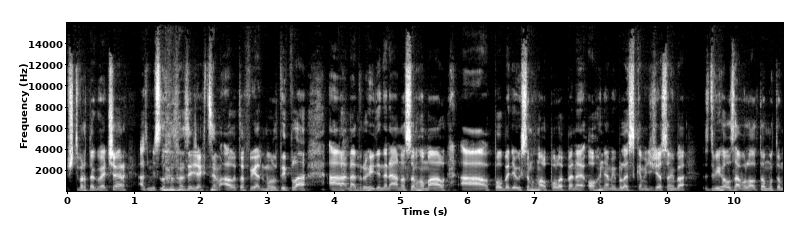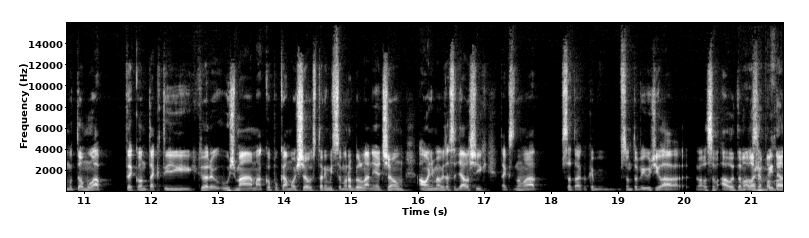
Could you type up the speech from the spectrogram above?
štvrtok večer a zmyslel som si, že chcem auto Fiat Multipla a na druhý deň ráno som ho mal a po obede už som ho mal polepené ohňami, bleskami, čiže ja som iba zdvihol, zavolal tomu, tomu, tomu a tie kontakty, ktoré už mám a kopu kamošov, s ktorými som robil na niečom a oni majú zase ďalších, tak znova sa to ako keby som to využil a mal som auto, mal Môžem som video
